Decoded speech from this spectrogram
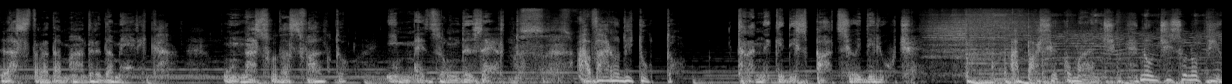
la strada madre d'America. Un nastro d'asfalto in mezzo a un deserto, avaro di tutto, tranne che di spazio e di luce. Apache e Comanci non ci sono più.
